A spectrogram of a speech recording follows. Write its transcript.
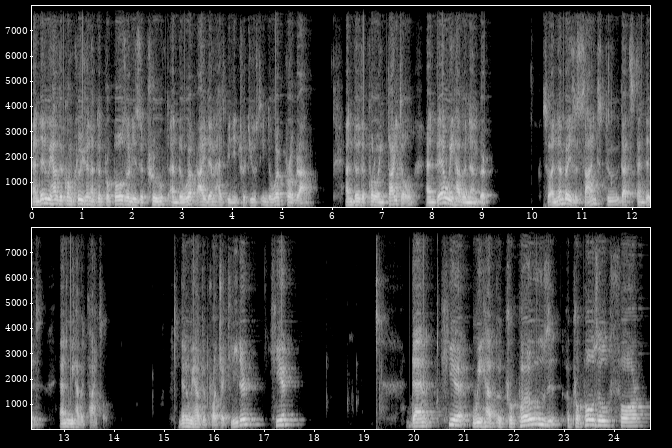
and then we have the conclusion that the proposal is approved and the work item has been introduced in the work program under the following title, and there we have a number, so a number is assigned to that standard and we have a title. Then we have the project leader here. Then here we have a, propose, a proposal for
